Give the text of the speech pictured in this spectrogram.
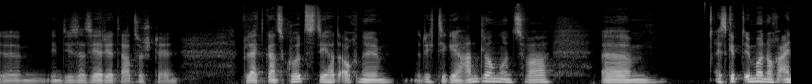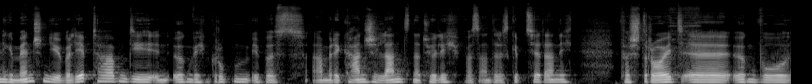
äh, in dieser Serie darzustellen. Vielleicht ganz kurz, die hat auch eine richtige Handlung und zwar ähm, es gibt immer noch einige Menschen, die überlebt haben, die in irgendwelchen Gruppen übers amerikanische Land, natürlich, was anderes gibt's ja da nicht, verstreut äh, irgendwo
